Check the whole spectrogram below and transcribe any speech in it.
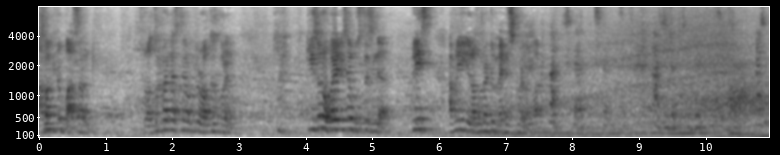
আমাকে একটু বাঁচান। রতন কাছ থেকে আমাকে রক্ষা করেন। কি- জন্য হয়ে গেছে বুঝতেছি না। প্লিজ আপনি ভাই একটু ম্যানেজ করে আবার আচ্ছা আচ্ছা আচ্ছা। আসুন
